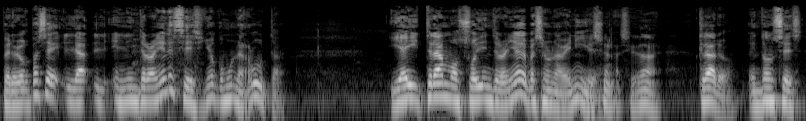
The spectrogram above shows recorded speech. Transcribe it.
pero lo que pasa es que la, en la interbalnearia se diseñó como una ruta. Y hay tramos hoy de interbalnearia que parecen una avenida. Es una ciudad. Claro, entonces,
